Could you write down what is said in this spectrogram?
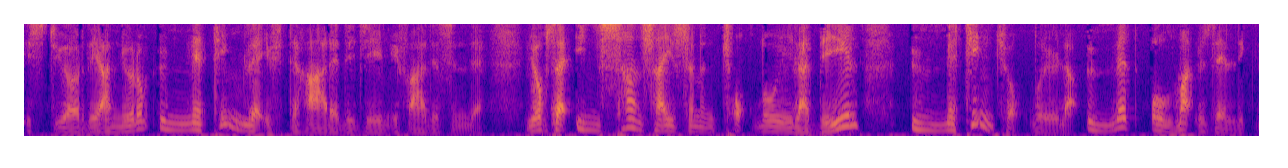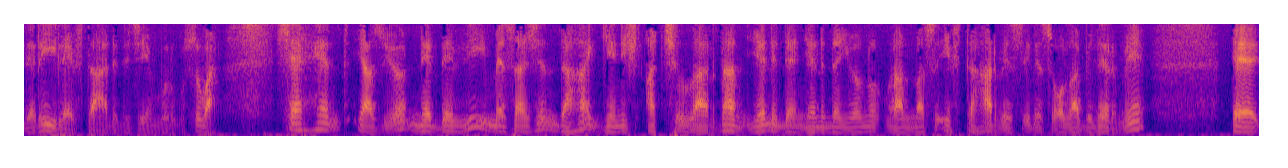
istiyor diye anlıyorum. Ümmetimle iftihar edeceğim ifadesinde. Yoksa insan sayısının çokluğuyla değil, ümmetin çokluğuyla, ümmet olma özellikleriyle iftihar edeceğim vurgusu var. Serhend yazıyor, nebevi mesajın daha geniş açılardan yeniden yeniden yorumlanması iftihar vesilesi olabilir mi? Ee,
